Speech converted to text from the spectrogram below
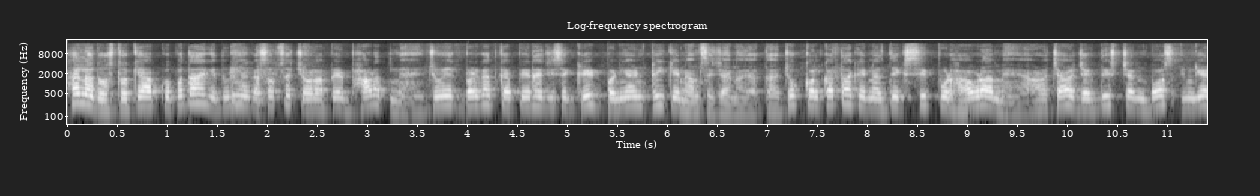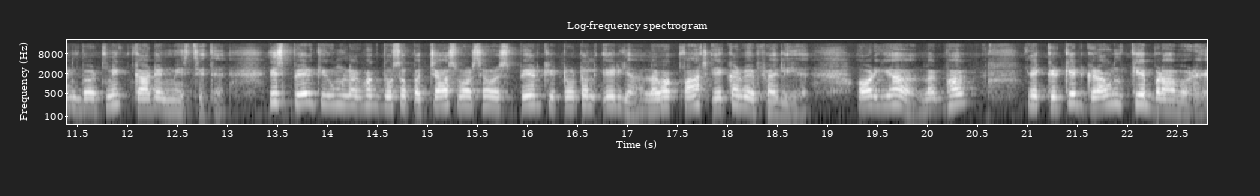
हेलो दोस्तों, क्या आपको पता है कि दुनिया का सबसे चौड़ा पेड़ भारत में है, जो एक बरगद का पेड़ है जिसे ग्रेट बनियान ट्री के नाम से जाना जाता है, जो कोलकाता के नज़दीक शिवपुर, हावड़ा में है, और Acharya Jagadish Chandra Bose Indian botanic garden में स्थित है। इस पेड़ की उम्र लगभग 250 वर्ष है और इस पेड़ की टोटल एरिया लगभग पाँच एकड़ में फैली है, और यह लगभग एक क्रिकेट ग्राउंड के बराबर है,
